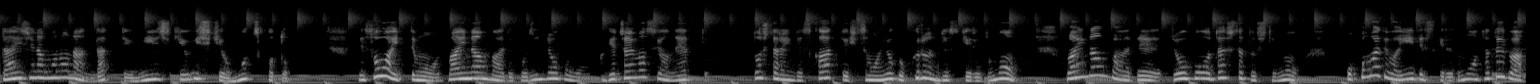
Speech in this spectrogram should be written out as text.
大事なものなんだっていう認識を意識を持つこと。でそうは言ってもマイナンバーで個人情報もあげちゃいますよねって。どうしたらいいんですかっていう質問よく来るんですけれどもマイナンバーで情報を出したとしてもここまではいいですけれども例えば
